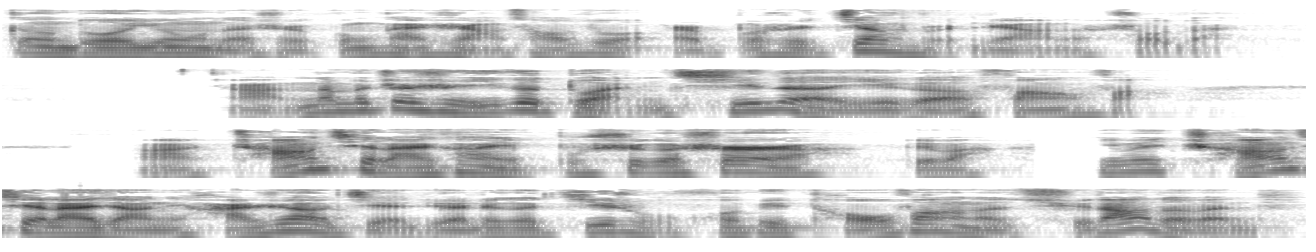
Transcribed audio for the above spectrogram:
更多用的是公开市场操作，而不是降准这样的手段啊。那么这是一个短期的一个方法啊，长期来看也不是个事儿啊，对吧？因为长期来讲，你还是要解决这个基础货币投放的渠道的问题。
